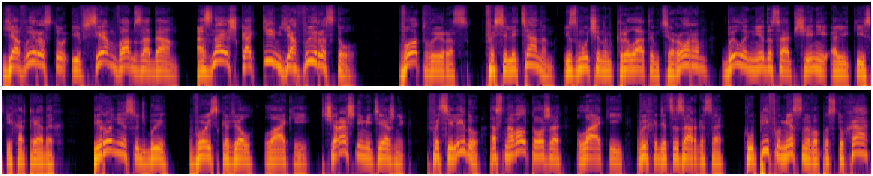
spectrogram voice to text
«Я вырасту и всем вам задам!» А знаешь, каким я вырасту? Вот вырос. Фасилитянам, измученным крылатым террором, было не до сообщений о ликийских отрядах. Ирония судьбы. Войско вел Лакий, вчерашний мятежник. Фасилиду основал тоже Лакий, выходец из Аргоса, купив у местного пастуха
